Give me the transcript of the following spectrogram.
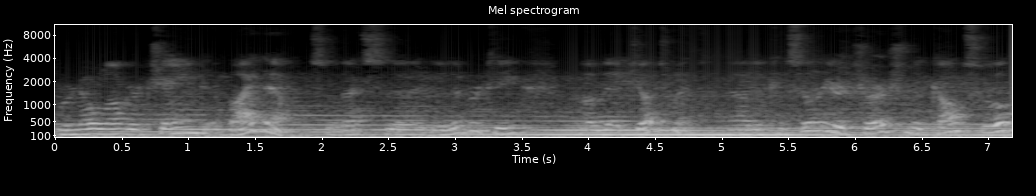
we're no longer chained by them. So that's the liberty of that judgment. Now, the conciliar church and the council,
